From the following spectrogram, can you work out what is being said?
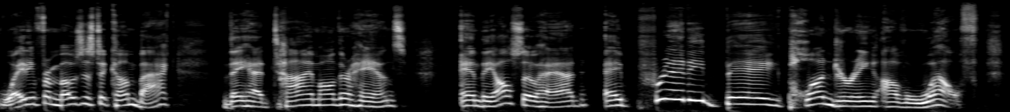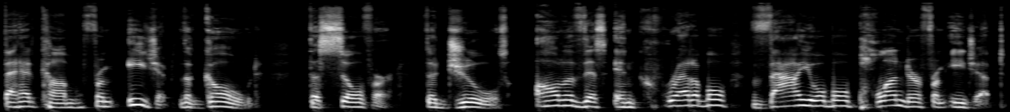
waiting for Moses to come back. They had time on their hands. And they also had a pretty big plundering of wealth that had come from Egypt the gold, the silver, the jewels, all of this incredible, valuable plunder from Egypt.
